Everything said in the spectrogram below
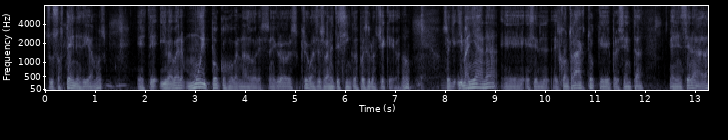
sus sostenes, digamos, este, iba a haber muy pocos gobernadores, eh, creo, creo, que van a ser solamente cinco, después de los chequeos, ¿no? y mañana eh, es el, el contrato que presenta en Ensenada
